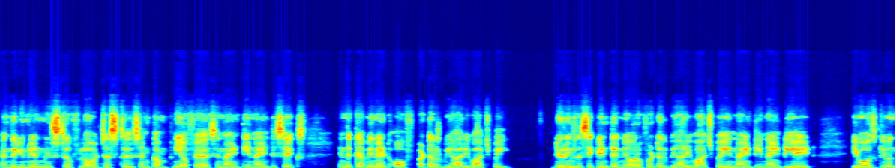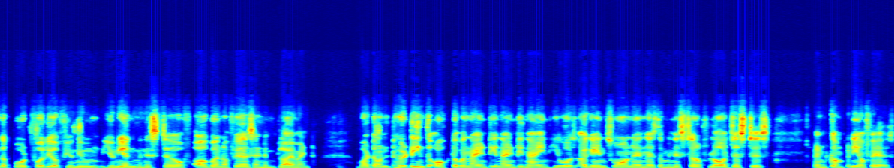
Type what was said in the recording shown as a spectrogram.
and the Union Minister of Law, Justice and Company Affairs in 1996 in the cabinet of Atal Bihari Vajpayee. During the second tenure of Atal Bihari Vajpayee in 1998, he was given the portfolio of Union, Union Minister of Urban Affairs and Employment. But on 13th October 1999, he was again sworn in as the Minister of Law, Justice and Company Affairs.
